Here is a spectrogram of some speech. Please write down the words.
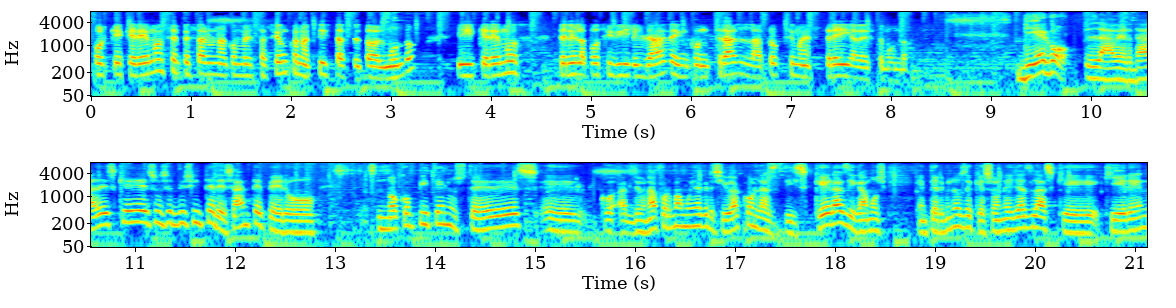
porque queremos empezar una conversación con artistas de todo el mundo y queremos tener la posibilidad de encontrar la próxima estrella de este mundo. Diego, la verdad es que es un servicio interesante, pero no compiten ustedes eh, de una forma muy agresiva con las disqueras, digamos, en términos de que son ellas las que quieren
